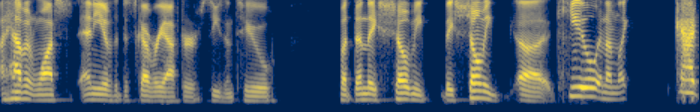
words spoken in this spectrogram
I haven't watched any of the Discovery after season two, but then they show me, they show me uh, Q, and I'm like, God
